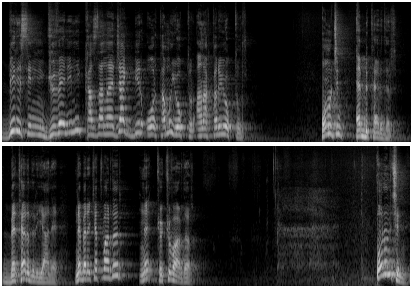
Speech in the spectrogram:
Birisinin güvenini kazanacak bir ortamı yoktur, anahtarı yoktur. Onun için ebterdir, beterdir yani. Ne bereket vardır ne kökü vardır. Onun için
